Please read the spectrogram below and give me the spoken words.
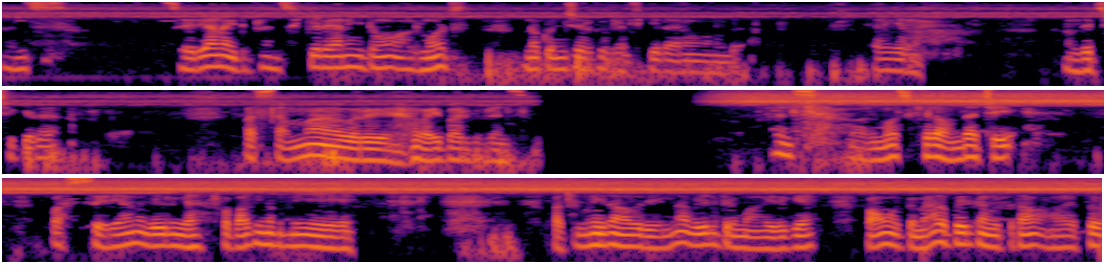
ஃப்ரெண்ட்ஸ் சரியான இது ஃப்ரெண்ட்ஸ் கீழே இறங்கிட்டோம். ஆல்மோஸ்ட் இன்னும் கொஞ்சம் இருக்குது ஃப்ரெண்ட்ஸ் கீழே இறங்கணும் நம்ம. இறங்கிடலாம். வந்துருச்சு கீழே. இப்போ செம்ம ஒரு வைப்பாக இருக்குது ஃப்ரெண்ட்ஸ் ஃப்ரெண்ட்ஸ் ஆல்மோஸ்ட் கீழே வந்தாச்சு. இப்போ சரியான வெயிலுங்க. இப்போ பார்த்தீங்கன்னா மணி பத்து மணி தான் ஆகுது. என்ன வெயில் திரும்பாங்க இதுக்கு பாவம் இப்போ மேலே போயிருக்காங்க இப்போ தான் அவங்க எப்போ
